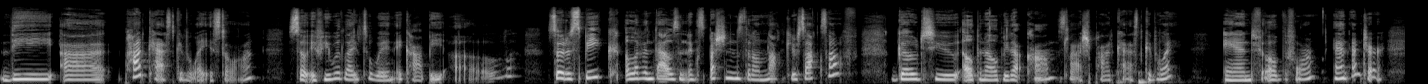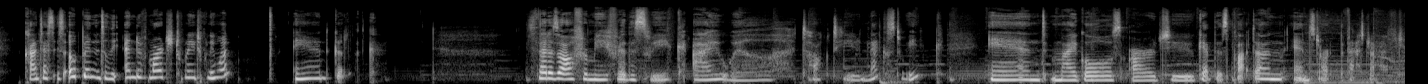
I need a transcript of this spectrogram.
the uh, podcast giveaway is still on. So if you would like to win a copy of, so to speak, 11,000 expressions that'll knock your socks off, go to lpenelope.com slash podcast giveaway and fill out the form and enter. Contest is open until the end of March 2021, and good luck. So that is all for me for this week. I will talk to you next week, and my goals are to get this plot done and start the fast draft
